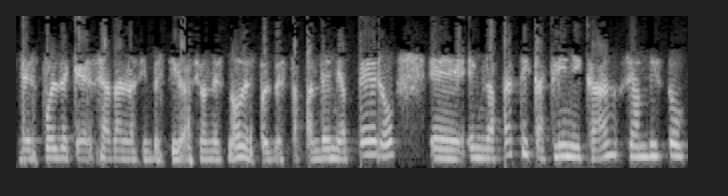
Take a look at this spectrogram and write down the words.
después de que se hagan las investigaciones, ¿no? Después de esta pandemia. Pero eh, en la práctica clínica se han visto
